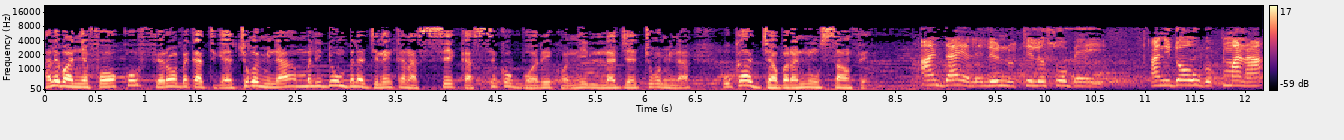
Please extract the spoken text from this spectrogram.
ale b'a ɲɛfɔ ko fɛɛrɛw bɛ ka tigɛ cogo min na malidenw bɛɛ lajɛlen kana se ka seko bɔre kɔni lajɛ cogo min na u ka jabaraniw sanfɛ an dayɛlɛlen don teleso bɛɛ ye an ni dɔw bɛ kuma na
